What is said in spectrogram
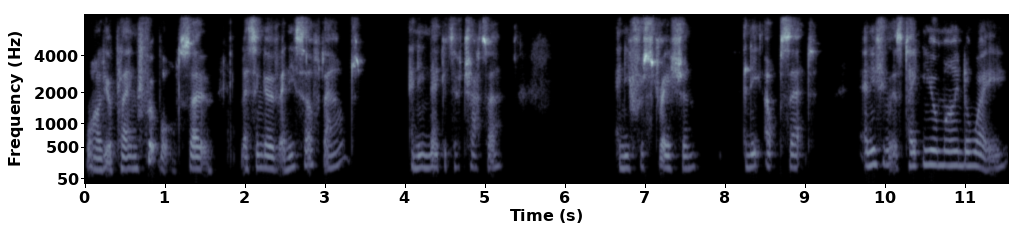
while you're playing football. So, letting go of any self doubt, any negative chatter, any frustration, any upset, anything that's taking your mind away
